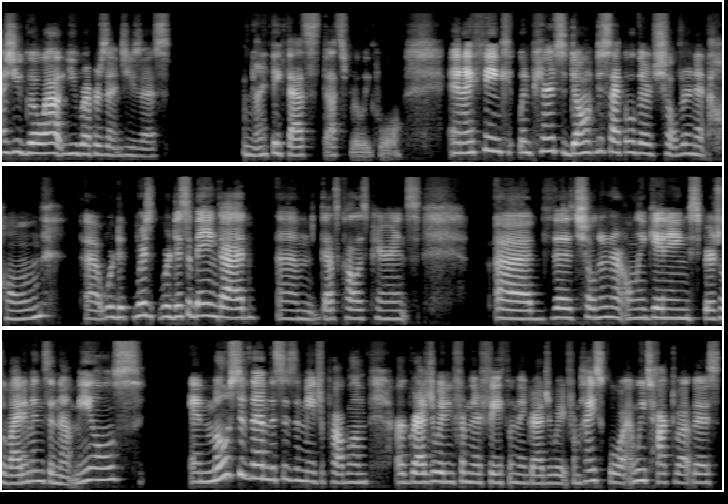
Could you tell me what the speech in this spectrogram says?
as you go out, you represent Jesus. And I think that's that's really cool. And I think when parents don't disciple their children at home, uh, we're, we're we're disobeying God um, God's call as parents. Uh, the children are only getting spiritual vitamins and not meals. And most of them, this is a major problem, are graduating from their faith when they graduate from high school. And we talked about this.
